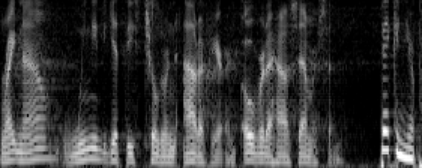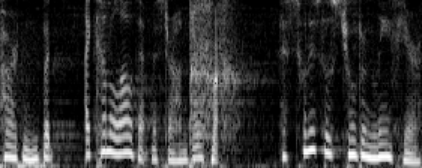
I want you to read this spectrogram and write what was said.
Right now, we need to get these children out of here and over to House Emerson. Begging your pardon, but I can't allow that, Mr. Hunter. as soon as those children leave here,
